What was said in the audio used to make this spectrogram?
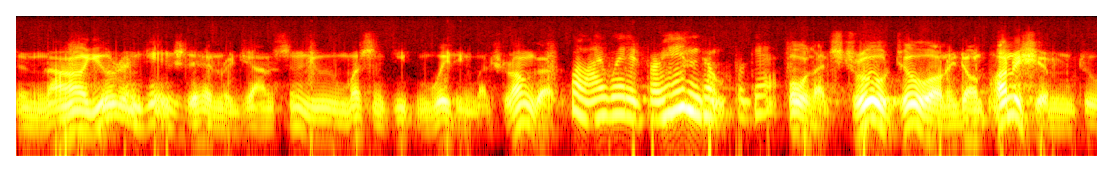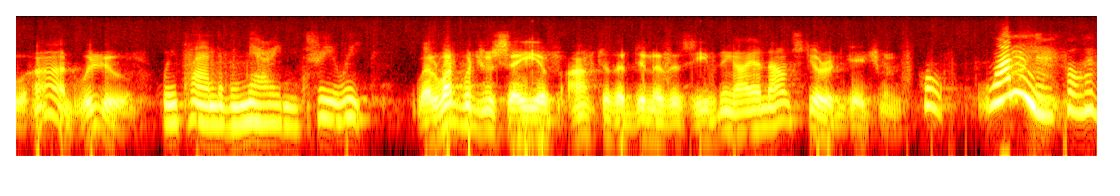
now you're engaged to Henry Johnson. You mustn't keep him waiting much longer. Well, I waited for him, don't forget. Oh, that's true, too. Only don't punish him too hard, will you? We plan to be married in three weeks. Well, what would you say if after the dinner this evening I announced your engagement? Oh, wonderful. If,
